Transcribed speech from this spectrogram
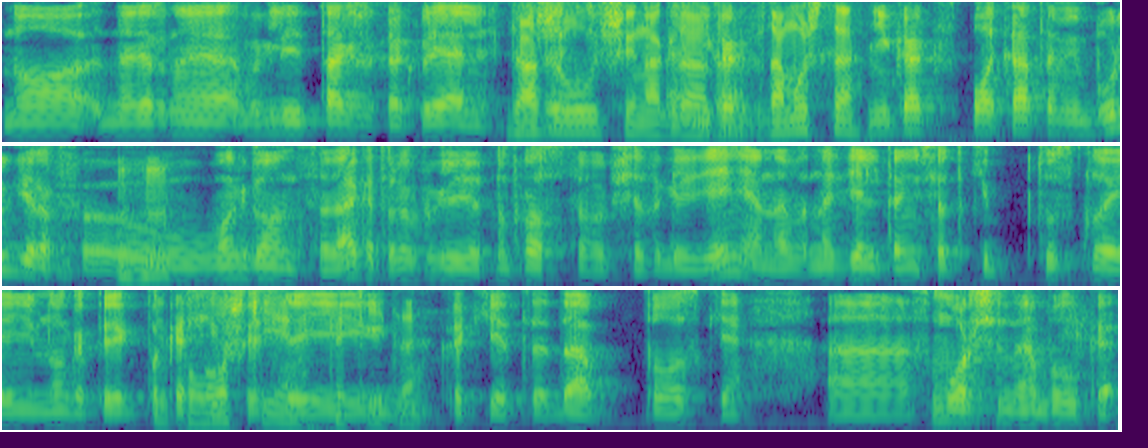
Но, наверное, выглядит так же, как в реальности. Даже есть лучше иногда, да, как потому что... Не как с плакатами бургеров э, у Макдональдса, да, которые выглядят, ну, просто вообще заглядение. На, на деле-то они все-таки тусклые, немного покосившиеся плоские и какие-то. какие-то, да, плоские. А, сморщенная булка.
